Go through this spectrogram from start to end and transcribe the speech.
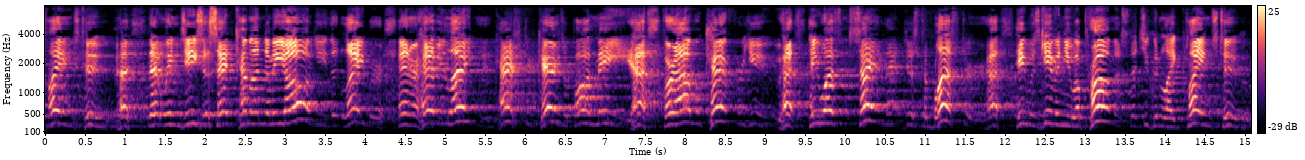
claims to. that when Jesus said, Come unto me, all ye that labor and are heavy laden, cast your cares upon me, for I will care for you. He wasn't saying that just to bluster. He was giving you a promise that you can lay claims to.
